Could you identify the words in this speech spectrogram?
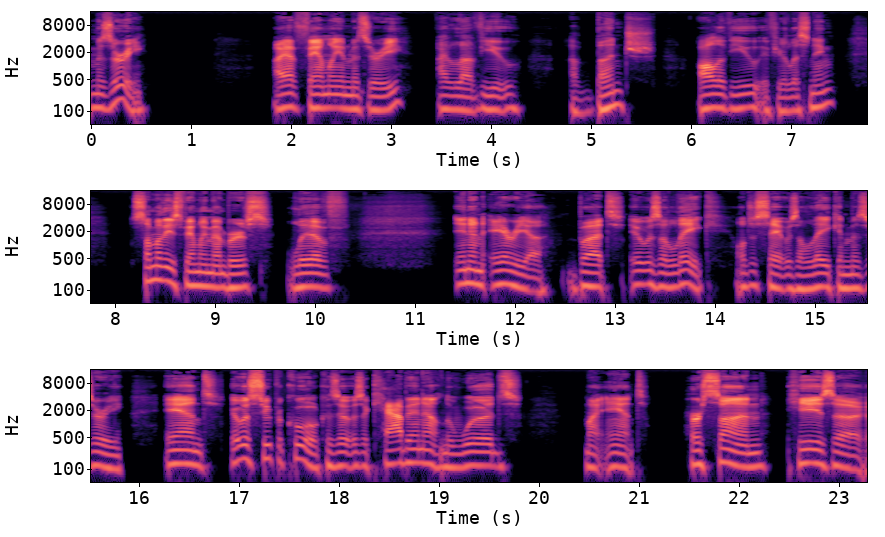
Missouri. I have family in Missouri. I love you a bunch, all of you, if you're listening. Some of these family members live in an area, but it was a lake. I'll just say it was a lake in Missouri. And it was super cool because it was a cabin out in the woods. My aunt, her son, he's uh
